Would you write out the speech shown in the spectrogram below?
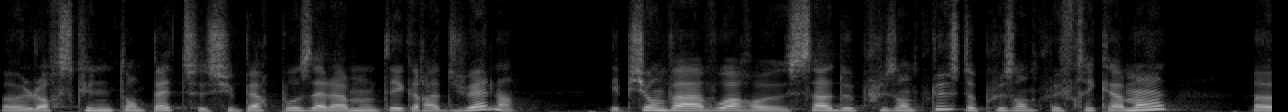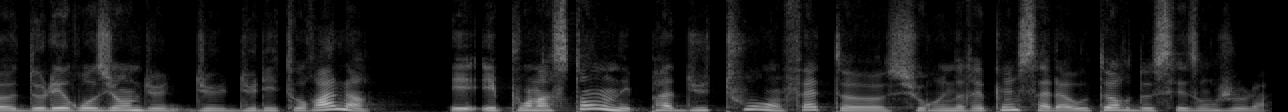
lorsqu'une tempête se superpose à la montée graduelle. Et puis, on va avoir ça de plus en plus, de plus en plus fréquemment, de l'érosion du littoral. Et, pour l'instant, on n'est pas du tout en fait euh, sur une réponse à la hauteur de ces enjeux-là.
